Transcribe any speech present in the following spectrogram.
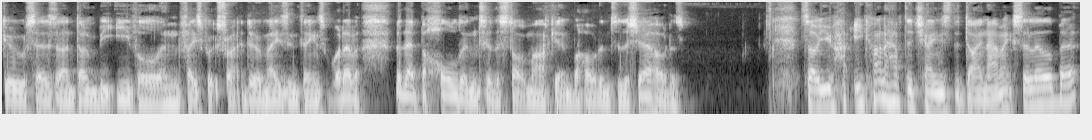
Google says uh, don't be evil, and Facebook's trying to do amazing things, whatever, but they're beholden to the stock market and beholden to the shareholders. So you you kind of have to change the dynamics a little bit.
